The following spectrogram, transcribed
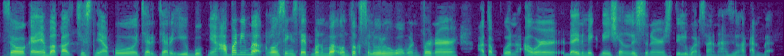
So, kayaknya bakal choose nih aku cari-cari e-booknya. Apa nih Mbak closing statement Mbak untuk seluruh womanpreneur ataupun our Dynamic Nation listeners di luar sana? Silakan Mbak.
